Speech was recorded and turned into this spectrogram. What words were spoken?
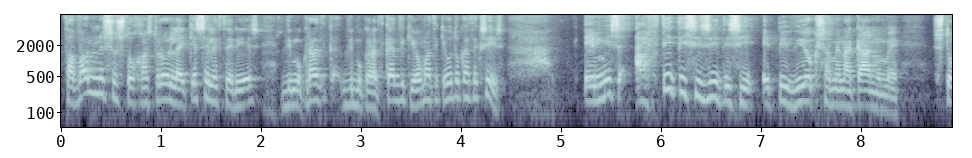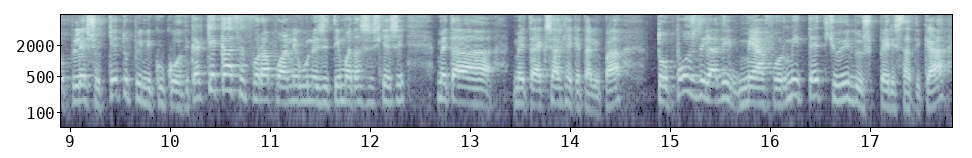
θα βάλουν στο στοχαστρό λαϊκές ελευθερίες, δημοκρατικά, δημοκρατικά δικαιώματα και ούτω καθεξής. Εμείς αυτή τη συζήτηση επιδιώξαμε να κάνουμε στο πλαίσιο και του ποινικού κώδικα και κάθε φορά που ανοίγουν ζητήματα σε σχέση με τα, με τα εξάρχεια κτλ. Το πώς δηλαδή με αφορμή τέτοιου είδους περιστατικά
